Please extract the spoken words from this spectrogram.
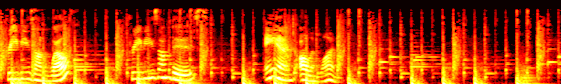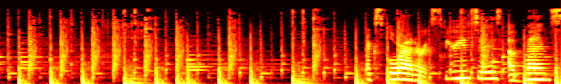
freebies on wealth, freebies on biz, and all in one. Explore at our experiences, events,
